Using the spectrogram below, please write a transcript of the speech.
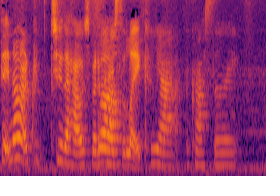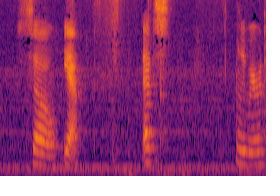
they, not to the house, but across the lake. Yeah, across the lake. So yeah, that's really weird.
